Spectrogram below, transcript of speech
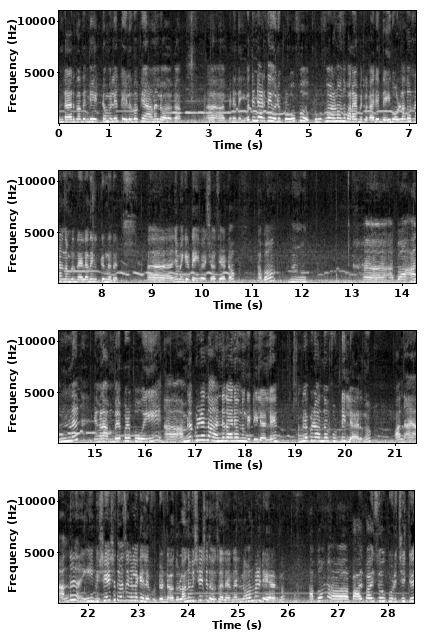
ഉണ്ടായിരുന്നതിന്റെ ഏറ്റവും വലിയ തെളിവൊക്കെയാണല്ലോ അതൊക്കെ. പിന്നെ ദൈവത്തിന്റെ അടുത്ത് ഒരു പ്രൂഫ് പ്രൂഫ് വേണോ എന്ന് പറയാൻ പറ്റില്ല. കാര്യം ദൈവം ഉള്ളതുകൊണ്ടാണ് നമ്മൾ നിലനിൽക്കുന്നത്. ഞാൻ ഭയങ്കര ദൈവവിശ്വാസി കേട്ടോ. അപ്പൊ ഉം, അപ്പൊ അന്ന് ഞങ്ങൾ അമ്പലപ്പുഴ പോയി. അമ്പലപ്പുഴ അന്നദാനം ഒന്നും കിട്ടിയില്ല അല്ലേ? അമ്പലപ്പുഴ അന്ന് ഫുഡ് ഇല്ലായിരുന്നു. അന്ന് ഈ വിശേഷ ദിവസങ്ങളിലൊക്കെ അല്ലേ ഫുഡ് ഉണ്ടാകത്തുള്ളൂ. അന്ന് വിശേഷ ദിവസമല്ലായിരുന്നു? നോർമൽ ഡേ ആയിരുന്നു. അപ്പം പാൽപ്പായസവും കുടിച്ചിട്ട്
